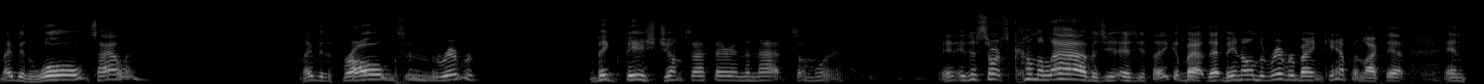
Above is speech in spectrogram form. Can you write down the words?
maybe the wolves howling, maybe the frogs in the river. A big fish jumps out there in the night somewhere. And it just starts to come alive as you as you think about that, being on the riverbank camping like that. And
